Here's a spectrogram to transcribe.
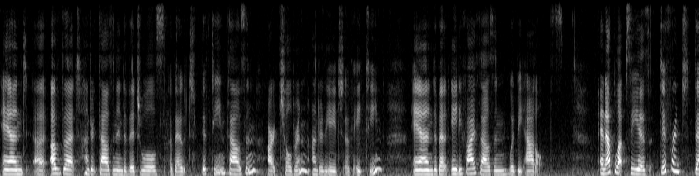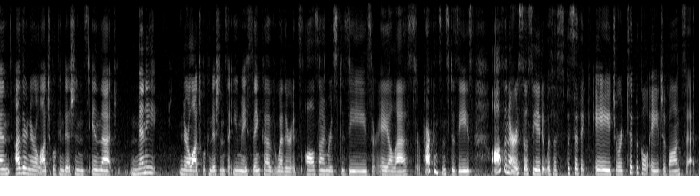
And uh, of that 100,000 individuals, about 15,000 are children under the age of 18 and about 85,000 would be adults. And epilepsy is different than other neurological conditions in that many neurological conditions that you may think of, whether it's Alzheimer's disease or ALS or Parkinson's disease, often are associated with a specific age or typical age of onset.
